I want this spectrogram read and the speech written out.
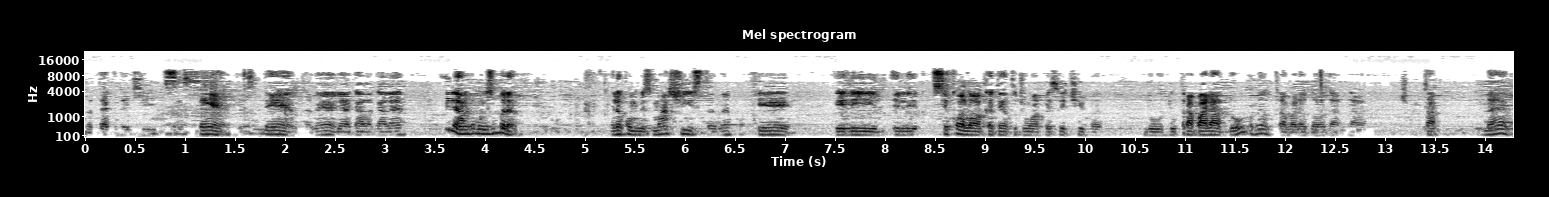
da década de 60, 70, né, ele é aquela galera, ele é um comunismo branco, ele é um comunismo machista, né, porque ele, ele se coloca dentro de uma perspectiva do, do trabalhador, né, o trabalhador da, da, da né,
